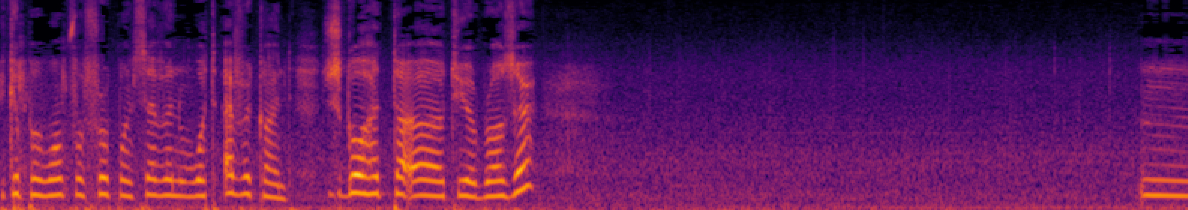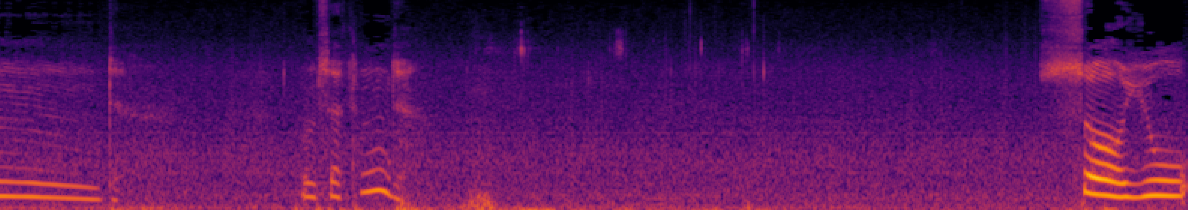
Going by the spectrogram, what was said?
you can put 1.4.7 whatever kind. Just go ahead to, uh, to your browser. And one second so you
